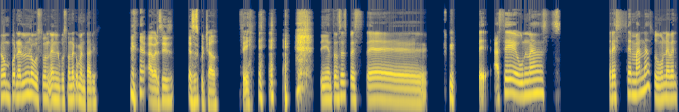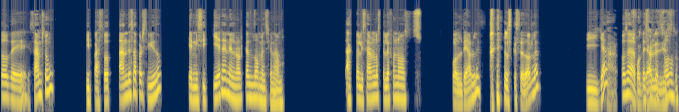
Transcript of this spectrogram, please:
no, ponerlo en, el buzón, en el buzón de comentarios. A ver si es escuchado. Sí. y entonces, pues, eh, eh, hace unas tres semanas hubo un evento de Samsung y pasó tan desapercibido que ni siquiera en el Norcas lo mencionamos. Actualizaron los teléfonos foldeables, los que se doblan. Y ya, Ah, o sea, los eso fue foldeables, todo.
